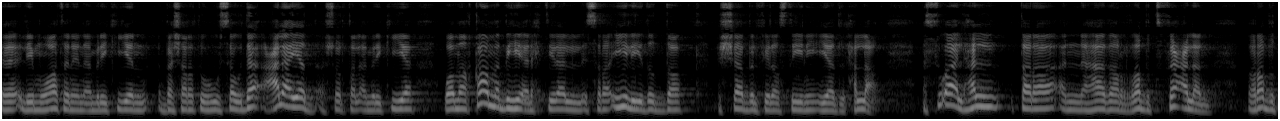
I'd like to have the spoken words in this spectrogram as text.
لمواطن أمريكي بشرته سوداء على يد الشرطة الأمريكية وما قام به الاحتلال الإسرائيلي ضد الشاب الفلسطيني إياد الحلاق. السؤال هل ترى أن هذا الربط فعلا ربط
